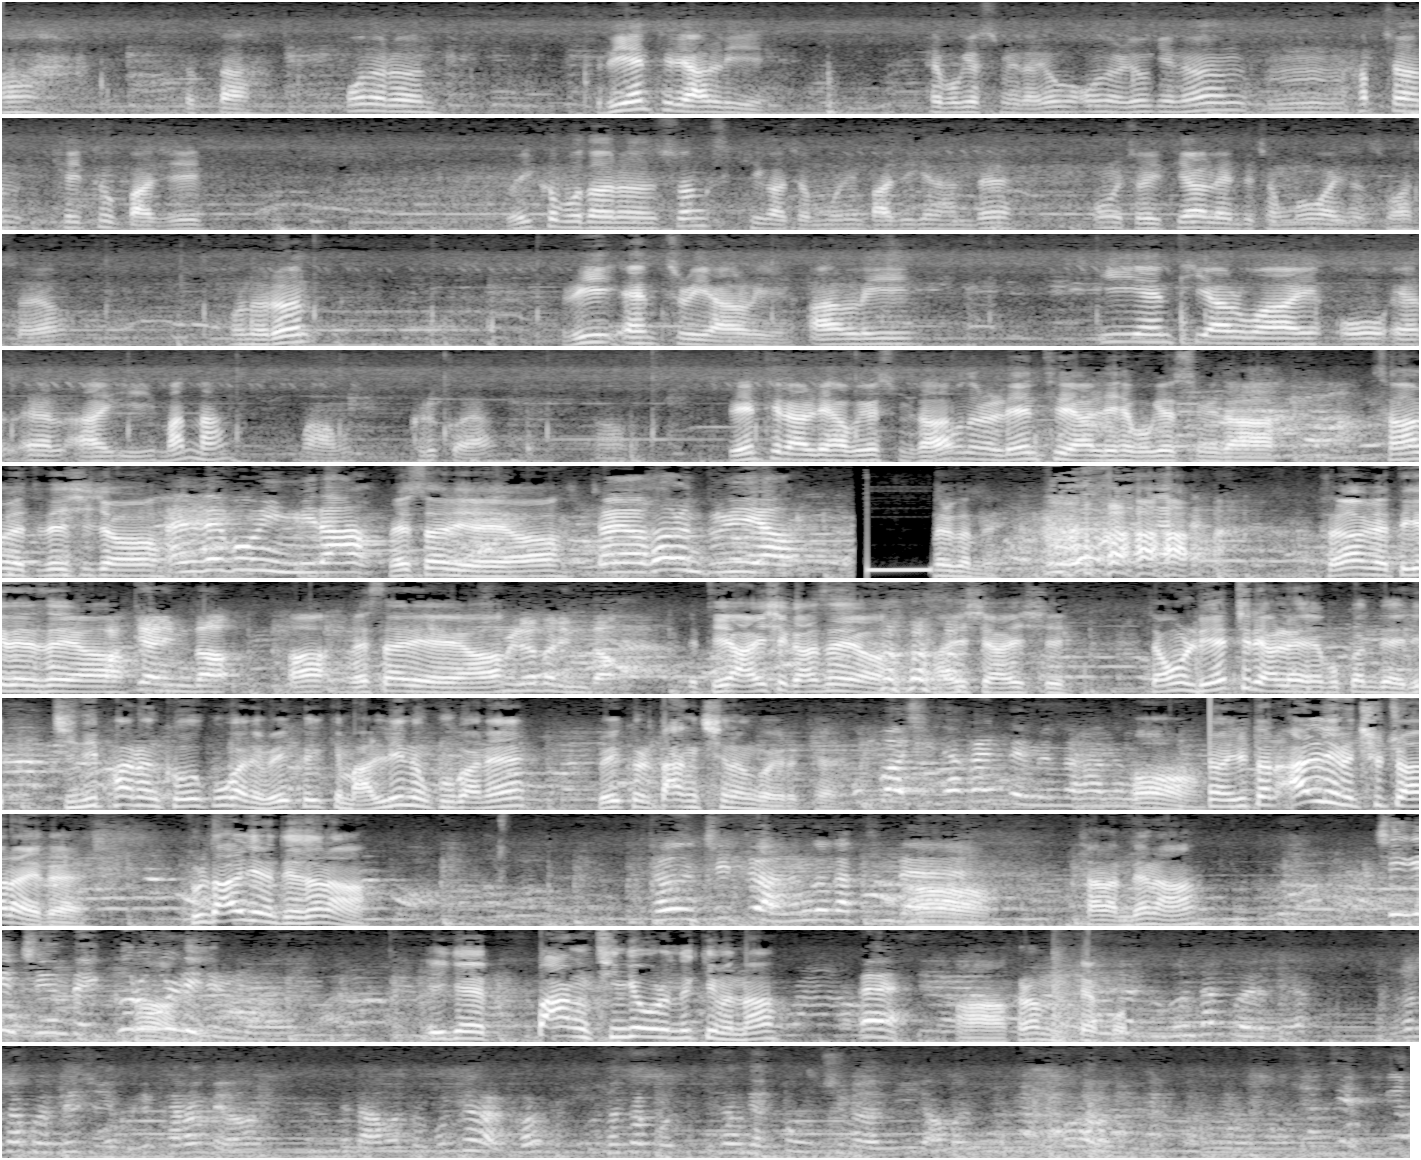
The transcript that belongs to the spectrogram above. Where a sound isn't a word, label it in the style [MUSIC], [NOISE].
아, 덥다. 오늘은 re-entry ollie 해보겠습니다. 요, 오늘 여기는 음, 합천 K2 바지. wake보다는 수상스키가 전문인 바지긴 한데 오늘 저희 디알랜드 정모가 있어서 왔어요. 오늘은 re-entry ollie. R-E E-N-T-R-Y-O-L-L-I-E 맞나? 뭐 그럴 거야. 어. re-entry ollie 해보겠습니다. 오늘 re-entry ollie 해보겠습니다. 성함이 어떻게 되시죠? 안세봄입니다. 몇 살이에요? 저요 서른 둘이요. 늙었네. [LAUGHS] 성함이 어떻게 되세요? 박기환입니다. 어, 몇 살이에요? 28입니다. 뒤에 아이씨 가세요. 아이씨, 아이씨. 자, 오늘 re-entry ollie 해볼 건데, re- 진입하는 그 구간에 wake 이렇게 말리는 구간에 wake를 땅 치는 거, 이렇게. 오빠 시작할 때 맨날 하는 거. 어. 일단 ollie는 칠 줄 알아야 돼. 둘 다 ollie는 되잖아. 저는 칠 줄 아는 것 같은데 어. 잘 안 되나? 치긴 치는데 이 끌어올리지를 못해요. 이게 빵 튕겨오는 느낌은 나? 네. 아, 그럼 됐고. 두번 잡고 해도 돼요? 우선 잡고 되지 그게 편하면 근데 아마 좀 불편할걸? 우선 잡고 이 상태에 똥 치면 이 아마 돌아가지고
